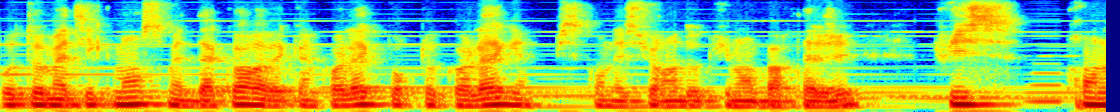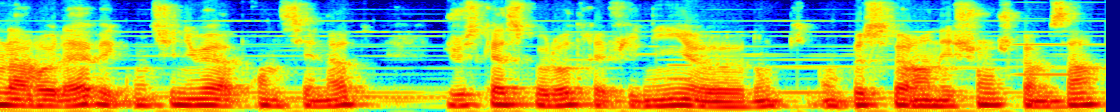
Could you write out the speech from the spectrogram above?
automatiquement se mettre d'accord avec un collègue pour que le collègue, puisqu'on est sur un document partagé, puisse prendre la relève et continuer à prendre ses notes jusqu'à ce que l'autre ait fini. Euh, donc on peut se faire un échange comme ça.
